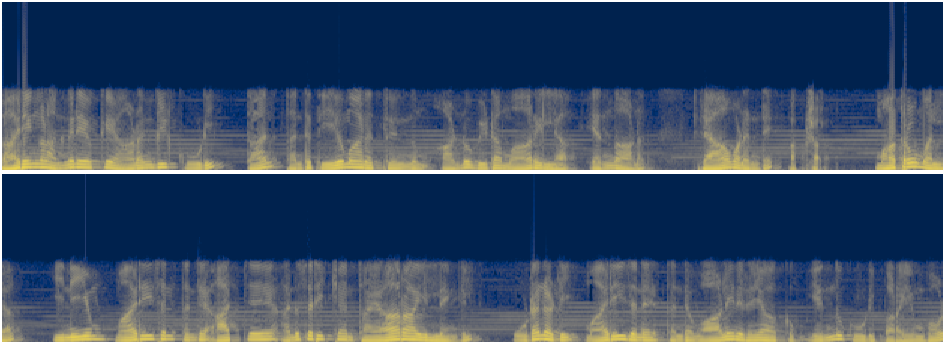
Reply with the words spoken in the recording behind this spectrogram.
കാര്യങ്ങൾ അങ്ങനെയൊക്കെ ആണെങ്കിൽ കൂടി താൻ തന്റെ തീരുമാനത്തിൽ നിന്നും അണുവിട മാറില്ല എന്നാണ് രാവണന്റെ പക്ഷം. മാത്രവുമല്ല ഇനിയും മാരീചൻ തന്റെ ആജ്ഞയെ അനുസരിക്കാൻ തയ്യാറായില്ലെങ്കിൽ ഉടനടി മാരീചനെ തന്റെ വാളിനിരയാക്കും എന്നുകൂടി പറയുമ്പോൾ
